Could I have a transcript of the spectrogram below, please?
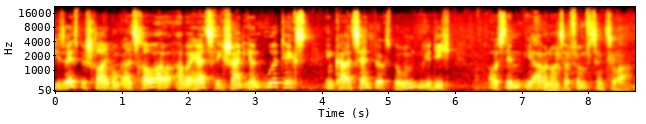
die Selbstbeschreibung als rau, aber herzlich scheint ihren Urtext in Karl Sandbergs berühmten Gedicht aus dem Jahre 1915 zu haben.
